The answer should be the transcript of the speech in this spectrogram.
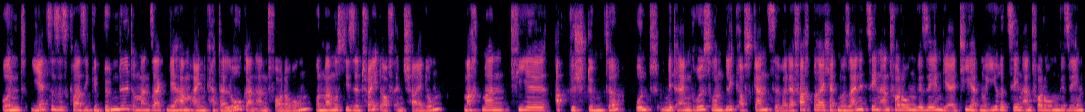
Und jetzt ist es quasi gebündelt und man sagt, wir haben einen Katalog an Anforderungen und man muss diese Trade-off-Entscheidung macht man viel abgestimmter und mit einem größeren Blick aufs Ganze, weil der Fachbereich hat nur seine zehn Anforderungen gesehen, die IT hat nur ihre zehn Anforderungen gesehen.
